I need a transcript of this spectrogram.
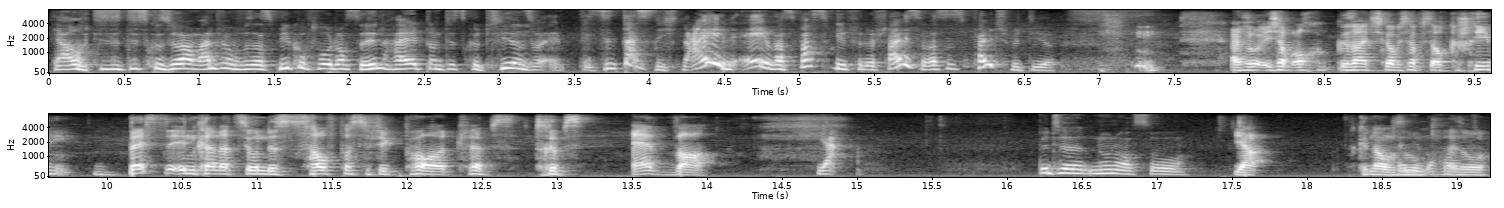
Ja, auch diese Diskussion am Anfang, wo sie das Mikrofon noch so hinhalten und diskutieren, so, ey, wir sind das nicht? Nein, ey, was machst du hier für eine Scheiße? Was ist falsch mit dir? Also ich habe auch gesagt, ich glaube, ich habe es auch geschrieben, beste Inkarnation des South Pacific Power Trips, Trips ever. Ja. Bitte nur noch so. Ja, genau Wenn so. überhaupt. Also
